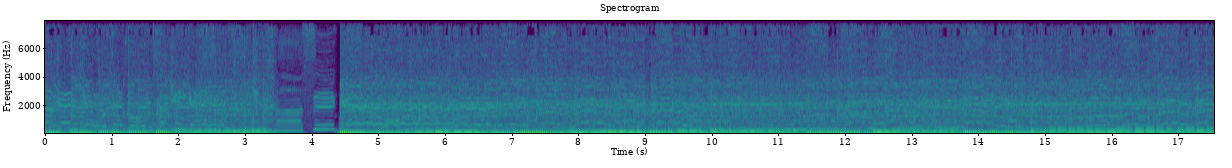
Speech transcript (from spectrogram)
Thank you.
